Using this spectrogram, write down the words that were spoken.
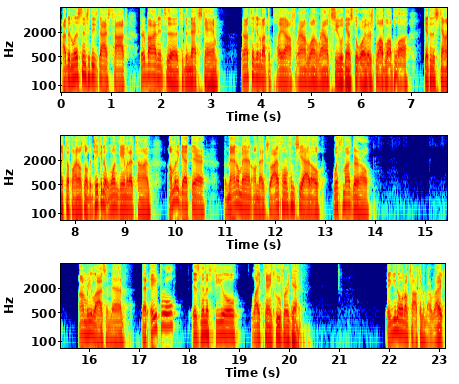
I've been listening to these guys talk. They're buying into the, to the next game. They're not thinking about the playoffs, round one, round two against the Oilers, blah, blah, blah. Get to the Stanley Cup finals. No, they're taking it one game at a time. I'm going to get there. But man, oh man, on that drive home from Seattle with my girl, I'm realizing, man, that April is going to feel like Vancouver again. And you know what I'm talking about, right?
